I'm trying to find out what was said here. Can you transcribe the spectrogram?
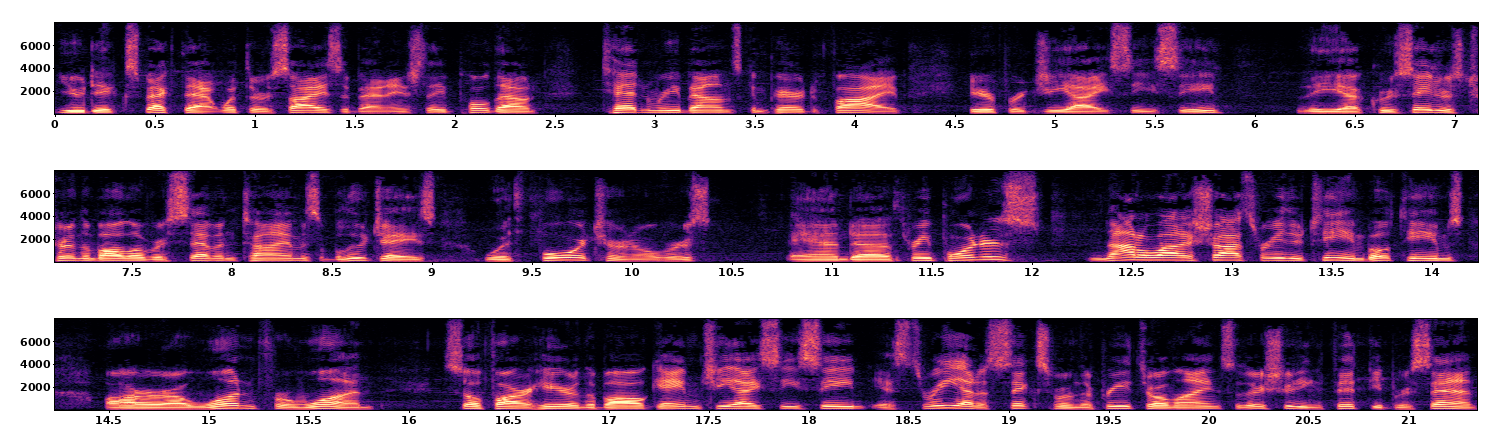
you'd expect that with their size advantage. They pulled down 10 rebounds compared to five here for GICC. The uh, Crusaders turned the ball over seven times. The Blue Jays with four turnovers and uh, three pointers. Not a lot of shots for either team. Both teams are uh, one for one so far here in the ball game. GICC is three out of six from the free throw line, so they're shooting 50%.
